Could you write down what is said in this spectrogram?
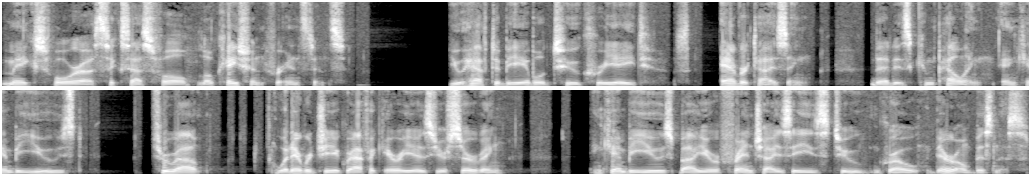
makes for a successful location, for instance. You have to be able to create advertising that is compelling and can be used throughout whatever geographic areas you're serving and can be used by your franchisees to grow their own business.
